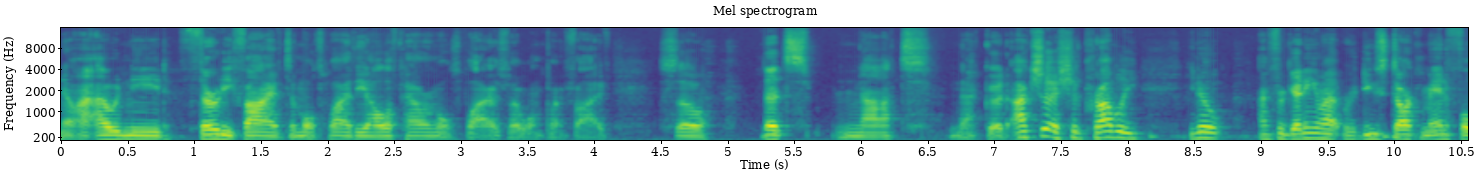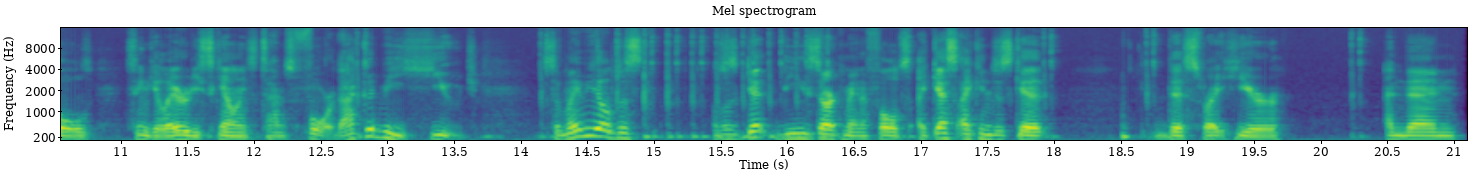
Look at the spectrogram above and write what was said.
I know I would need 35 to multiply the Aleph power multipliers by 1.5. So that's not that good. Actually, I should probably, you know, I'm forgetting about reduced dark manifold singularity scaling to times 4. That could be huge. So maybe I'll just I'll just get these dark manifolds. I guess I can just get this right here. And then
